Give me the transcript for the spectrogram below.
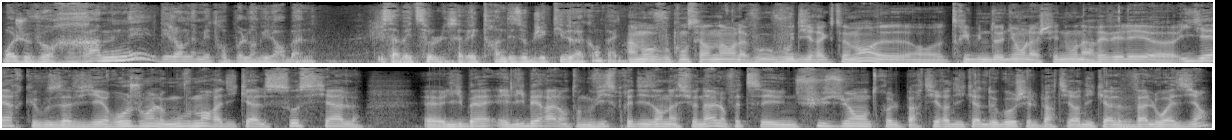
Moi, je veux ramener des gens de la métropole dans Villeurbanne. Et ça va, être, ça va être un des objectifs de la campagne. Un mot vous concernant, là, vous, vous directement, euh, en Tribune de Lyon, là, chez nous, on a révélé hier que vous aviez rejoint le mouvement radical social euh, libéral en tant que vice-président national. En fait, c'est une fusion entre le Parti radical de gauche et le Parti radical valoisien.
